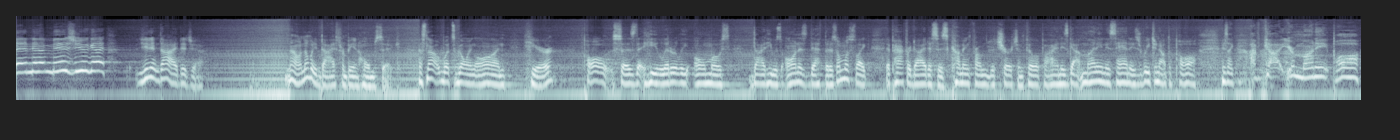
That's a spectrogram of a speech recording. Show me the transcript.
and I miss you guys. You didn't die, did you? No, nobody dies from being homesick. That's not what's going on here. Paul says that he literally almost died. He was on his deathbed. It's almost like Epaphroditus is coming from the church in Philippi and he's got money in his hand. He's reaching out to Paul. He's like, I've got your money, Paul,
